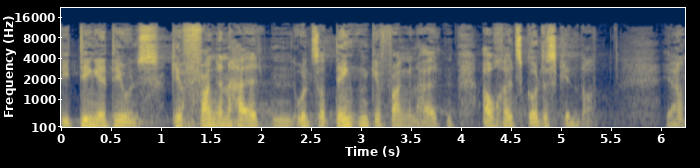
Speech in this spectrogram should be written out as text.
die Dinge, die uns gefangen halten, unser Denken gefangen halten, auch als Gotteskinder. Ja.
